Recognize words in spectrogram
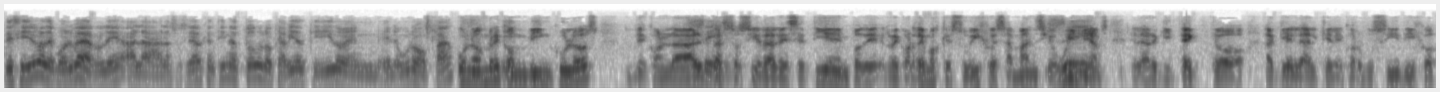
decidió devolverle a la, sociedad argentina todo lo que había adquirido en, Europa. Un hombre con vínculos de, con la alta sociedad de ese tiempo. De, recordemos que su hijo es Amancio Williams, el arquitecto, aquel al que Le Corbusier dijo,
